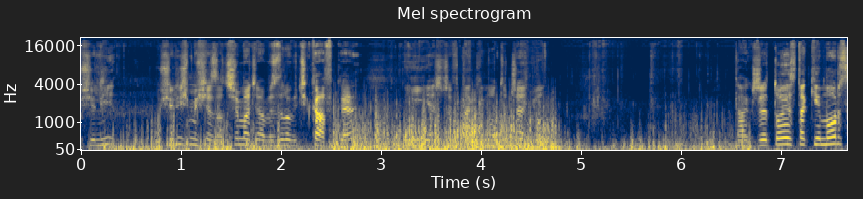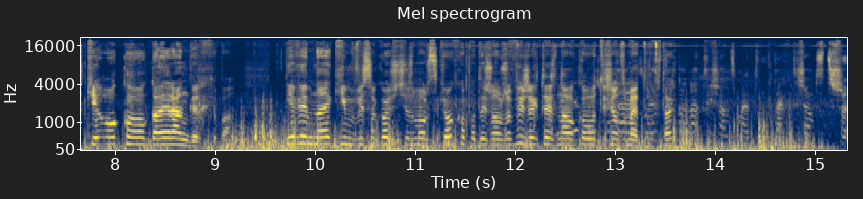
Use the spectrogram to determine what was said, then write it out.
Musieli, musieliśmy się zatrzymać, aby zrobić kawkę i jeszcze w takim otoczeniu. Także to jest takie morskie oko Geiranger chyba. Nie wiem na jakim wysokości jest morskie oko, podejrzewam, że wyżej to jest na około 1000 metrów, tak? Na 1000 metrów, tak, 1003.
